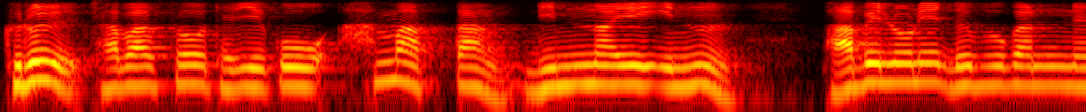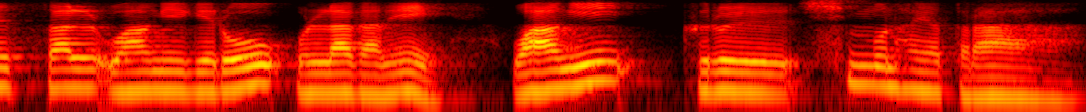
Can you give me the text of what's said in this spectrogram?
그를 잡아서 데리고 하맛 땅 림나에 있는 바벨론의 느부갓네살 왕에게로 올라가매 왕이 그를 신문하였더라.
